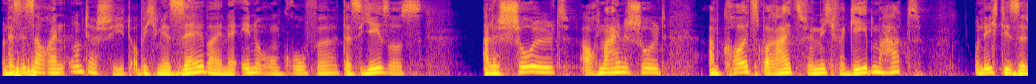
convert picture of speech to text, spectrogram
Und es ist auch ein Unterschied, ob ich mir selber in Erinnerung rufe, dass Jesus alle Schuld, auch meine Schuld, am Kreuz bereits für mich vergeben hat und ich diese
